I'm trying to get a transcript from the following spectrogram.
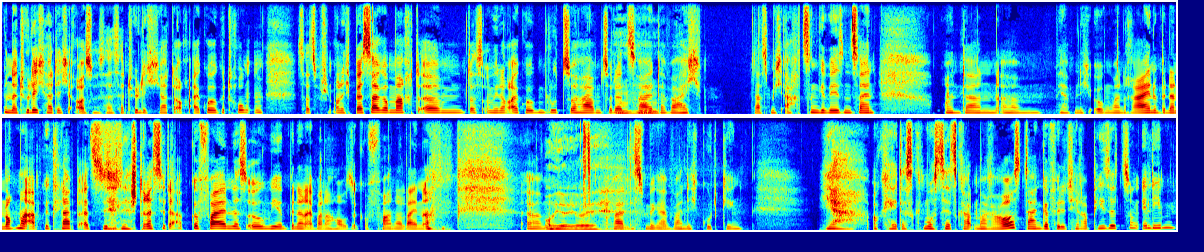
Und natürlich hatte ich, also das heißt natürlich, ich hatte auch Alkohol getrunken. Das hat es bestimmt auch nicht besser gemacht, ähm, das irgendwie noch Alkohol im Blut zu haben zu der mhm. Zeit. Da war ich, lass mich 18 gewesen sein. Und dann ähm, ja, bin ich irgendwann rein und bin dann nochmal abgeklappt, als der Stress wieder abgefallen ist irgendwie und bin dann einfach nach Hause gefahren alleine. ähm, Uiuiui. Weil es mir einfach nicht gut ging. Ja, okay, das musste jetzt gerade mal raus. Danke für die Therapiesitzung, ihr Lieben.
